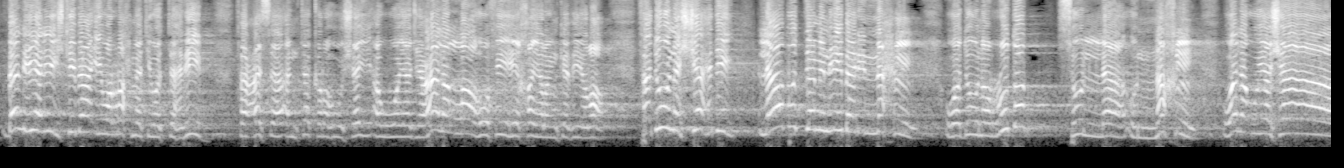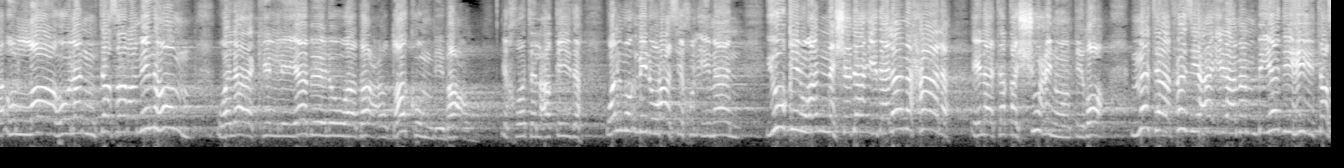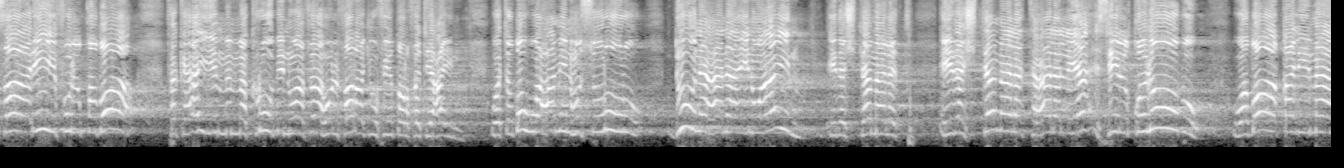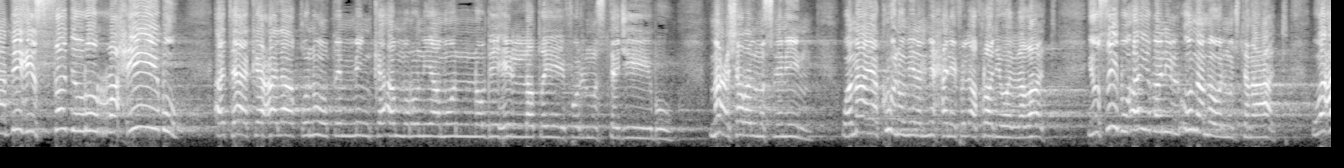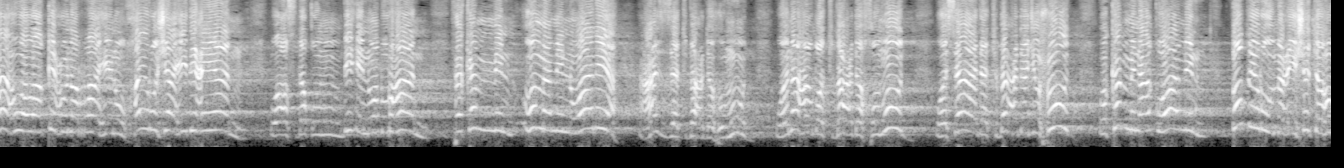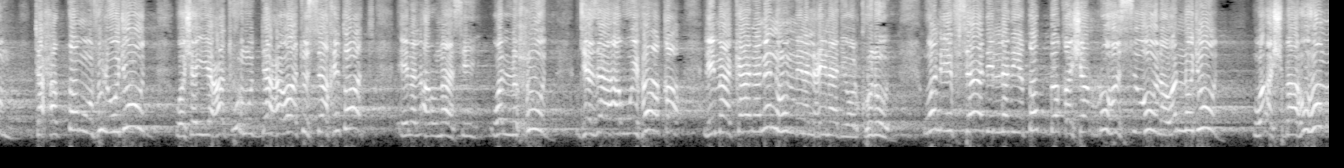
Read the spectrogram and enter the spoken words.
بل هي الاجتباء والرحمة والتهذيب فعسى أن تكرهوا شيئا ويجعل الله فيه خيرا كثيرا فدون الشهد لا بد من إبر النحل ودون الرطب سلاء النخل ولو يشاء الله لانتصر منهم ولكن ليبلو بعضكم ببعض. إخوة العقيدة والمؤمن راسخ الإيمان يوقن أن الشدائد لا محالة إلى تقشع وانقضاء. متى فزع إلى من بيده تصاريف القضاء؟ فكأي من مكروب وفاه الفرج في طرفة عين وتضوع منه السرور دون عناء وأين إذا اشتملت إذا اشتملت على اليأس القلوب وضاق لما به الصدر الرحيب أتاك على قنوط منك أمر يمن به اللطيف المستجيب. معشر المسلمين وما يكون من المحن في الأفراد والذوات يصيب أيضا الأمم والمجتمعات. وها هو واقعنا الراهن خير شاهد عيان. وأصدق منبئ وبرهان فكم من أمم وانية عزت بعد همود ونهضت بعد خمود وسادت بعد جحود وكم من أقوام بطروا معيشتهم تحطموا في الوجود وشيعتهم الدعوات الساخطات إلى الارماس واللحود جزاء وفاقا لما كان منهم من العناد والكنود والإفساد الذي طبق شره السهول والنجود. وأشباههم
